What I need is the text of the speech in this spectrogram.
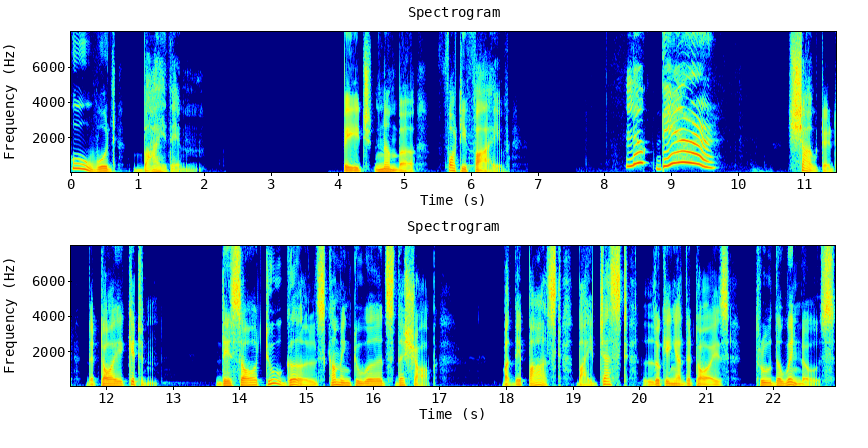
who would buy them. Page number 45 Look there! Shouted the toy kitten. They saw two girls coming towards the shop, but they passed by just looking at the toys through the windows.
